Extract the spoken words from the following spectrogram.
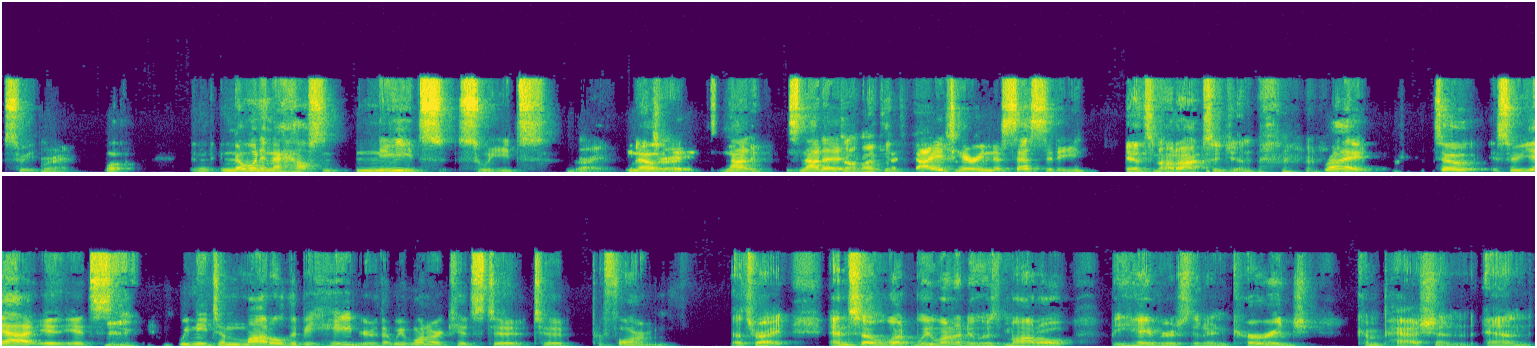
sweets. Right. Well, no one in the house needs sweets. Right. You know, right. it's not it's not a, not like a dietary necessity. It's not oxygen. right. So so yeah, it, it's we need to model the behavior that we want our kids to to perform. That's right. And so what we want to do is model behaviors that encourage compassion and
